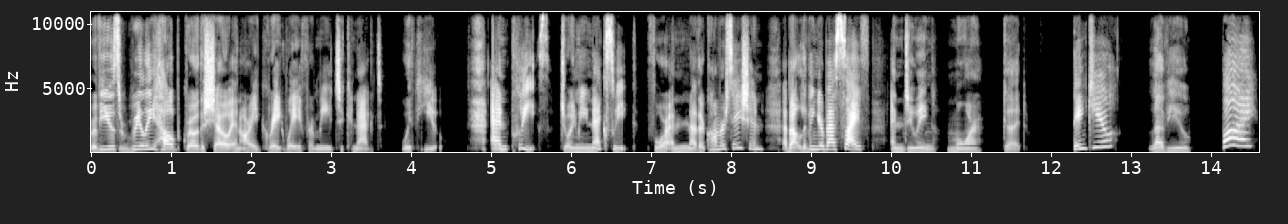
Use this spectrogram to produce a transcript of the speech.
Reviews really help grow the show and are a great way for me to connect with you. And please join me next week for another conversation about living your best life and doing more good. Thank you. Love you. Bye.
